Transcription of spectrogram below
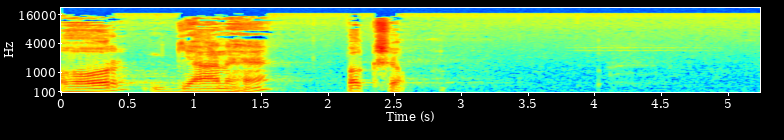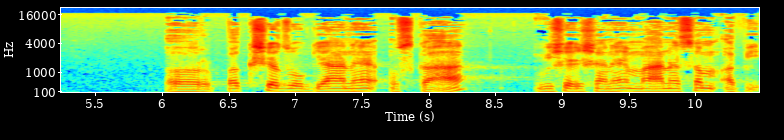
और ज्ञान है पक्ष। और पक्ष जो ज्ञान है, उसका विशेषण है मानसम अपि।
